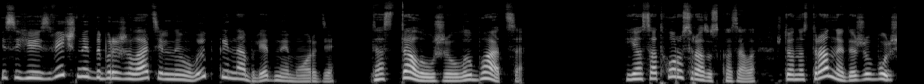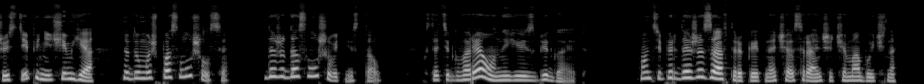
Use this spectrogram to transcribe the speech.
и с ее извечной доброжелательной улыбкой на бледной морде. Достала уже улыбаться. Я Садхору сразу сказала, что она странная даже в большей степени, чем я, но, думаешь, послушался? Даже дослушивать не стал. Кстати говоря, он ее избегает. Он теперь даже завтракает на час раньше, чем обычно,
